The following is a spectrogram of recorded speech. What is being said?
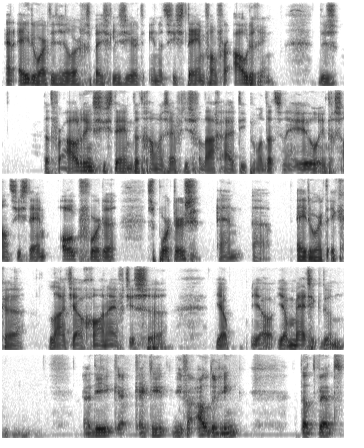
En Eduard is heel erg gespecialiseerd in het systeem van veroudering. Dus dat verouderingssysteem, dat gaan we eens eventjes vandaag uitdiepen, want dat is een heel interessant systeem, ook voor de sporters. En uh, Eduard, ik uh, laat jou gewoon eventjes uh, jouw jou, jou magic doen. Ja, die, kijk, die veroudering, dat werd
